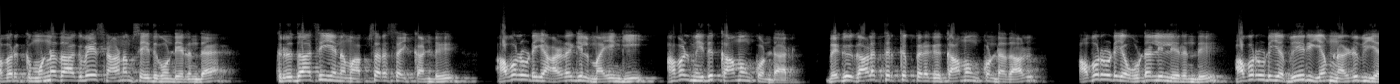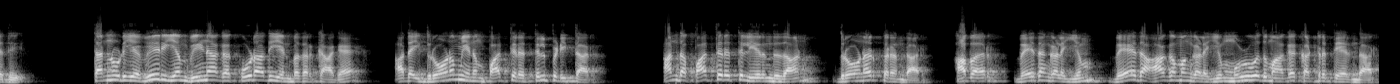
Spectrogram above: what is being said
அவருக்கு முன்னதாகவே ஸ்நானம் செய்து கொண்டிருந்த கிருதாசி எனும் அப்சரசை கண்டு அவளுடைய அழகில் மயங்கி அவள் மீது காமம் கொண்டார். வெகு காலத்திற்கு பிறகு காமம் கொண்டதால் அவருடைய உடலில் இருந்து அவருடைய வீரியம் நழுவியது. தன்னுடைய வீரியம் வீணாக கூடாது என்பதற்காக அதை துரோணம் எனும் பாத்திரத்தில் பிடித்தார். அந்த பாத்திரத்தில் இருந்துதான் துரோணர் பிறந்தார். அவர் வேதங்களையும் வேத ஆகமங்களையும் முழுவதுமாக கற்றுத் தேர்ந்தார்.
